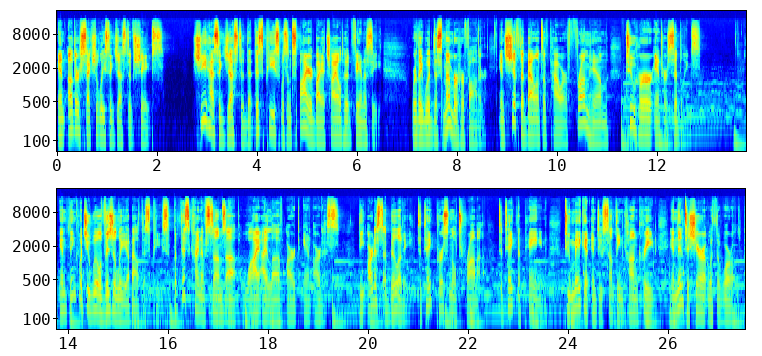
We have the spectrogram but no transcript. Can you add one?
and other sexually suggestive shapes. She has suggested that this piece was inspired by a childhood fantasy where they would dismember her father and shift the balance of power from him to her and her siblings. And think what you will visually about this piece, but this kind of sums up why I love art and artists. The artist's ability to take personal trauma, to take the pain, to make it into something concrete, and then to share it with the world.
